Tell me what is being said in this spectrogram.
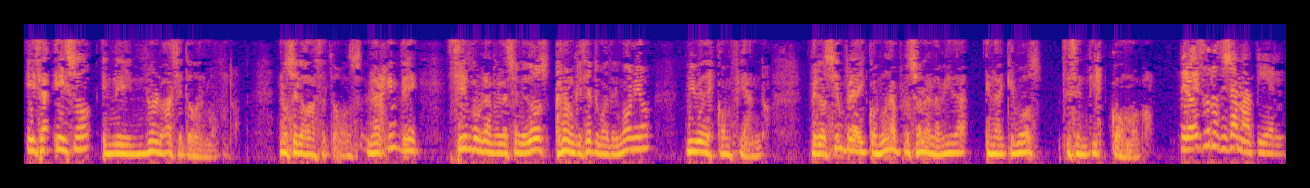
Esa, eso eh, no lo hace todo el mundo. No se lo das a todos. La gente, siempre una relación de dos, aunque sea tu matrimonio, vive desconfiando. Pero siempre hay con una persona en la vida en la que vos te sentís cómodo. Pero eso no se llama piel.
